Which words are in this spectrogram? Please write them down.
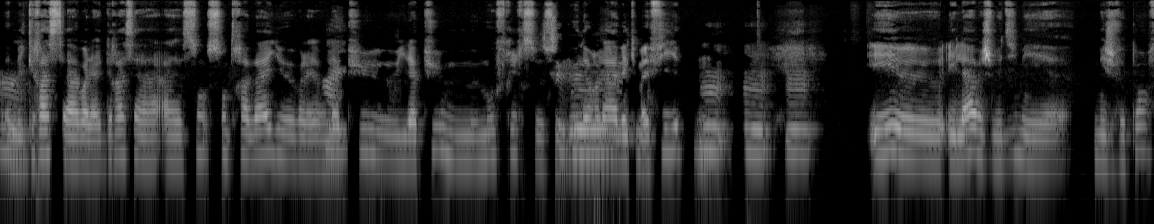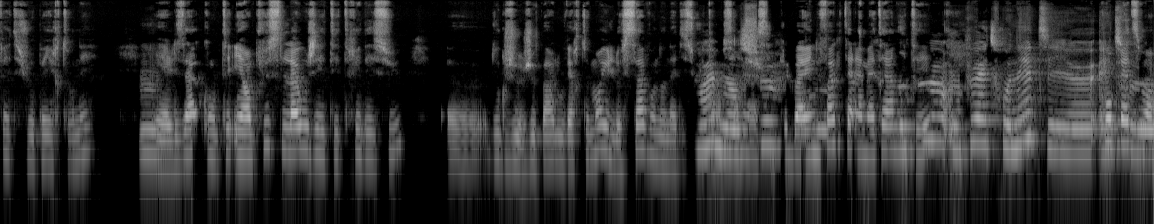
mais grâce à voilà, grâce à, son, travail, voilà, on a pu, il a pu m'offrir ce, bonheur-là avec ma fille. Mmh. Mmh, mmh, et, et, là, je me dis mais mais je veux pas en fait, je veux pas y retourner. Et Elsa comptait. Et en plus, là où j'ai été très déçue, euh, donc je, parle ouvertement, ils le savent, on en a discuté ouais, bien sûr. Que, bah, une fois que tu as la maternité... On peut, être honnête et... Euh, complètement.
